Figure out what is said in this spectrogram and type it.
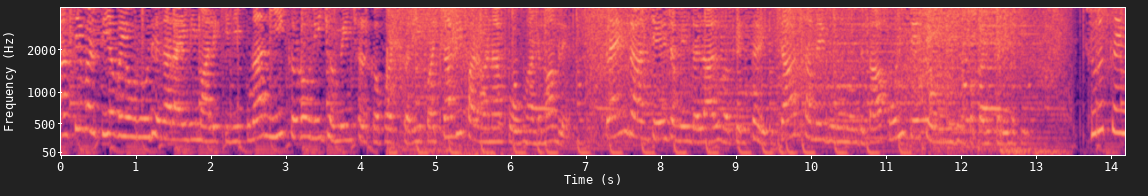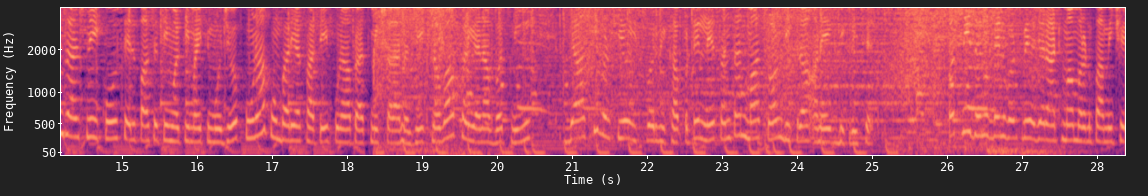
બ્યાસી વર્ષીય વયોવૃદ્ધ નારાયણની માલિકીની પુણાની કરોડોની જમીન છળકપટ કરી પચાવી પાડવાના કૌભાંડ મામલે ક્રાઇમ બ્રાન્ચે જમીન દલાલ વકીલ સહિત ચાર સામે ગુનો નોંધતા પોલીસે તેઓની ધરપકડ કરી હતી. સુરત ક્રાઇમ બ્રાન્ચની ઇકો સેલ પાસેથી મળતી માહિતી મુજબ પુણા કુંભારિયા ખાતે પુણા પ્રાથમિક શાળા નજીક નવા ફળિયાના વતની બ્યાસી વર્ષીય ઈશ્વર ભીખા પટેલને સંતાનમાં ત્રણ દીકરા અને એક દીકરી છે. પત્ની ધનુબેન વર્ષ બે હજાર આઠમાં મરણ પામી છે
